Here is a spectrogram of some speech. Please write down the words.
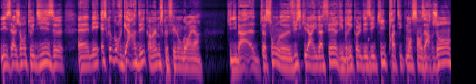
les agents te disent euh, mais est-ce que vous regardez quand même ce que fait Longoria? Tu dis bah de toute façon euh, vu ce qu'il arrive à faire, il bricole des équipes pratiquement sans argent.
